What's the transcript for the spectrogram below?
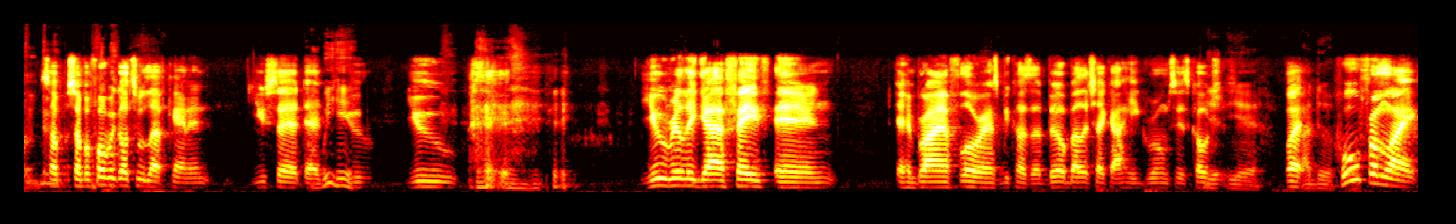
mm-hmm. so so before we go two left, Cannon, you said that you you you really got faith in in Brian Flores because of Bill Belichick how he grooms his coaches. yeah, But I do. who from like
